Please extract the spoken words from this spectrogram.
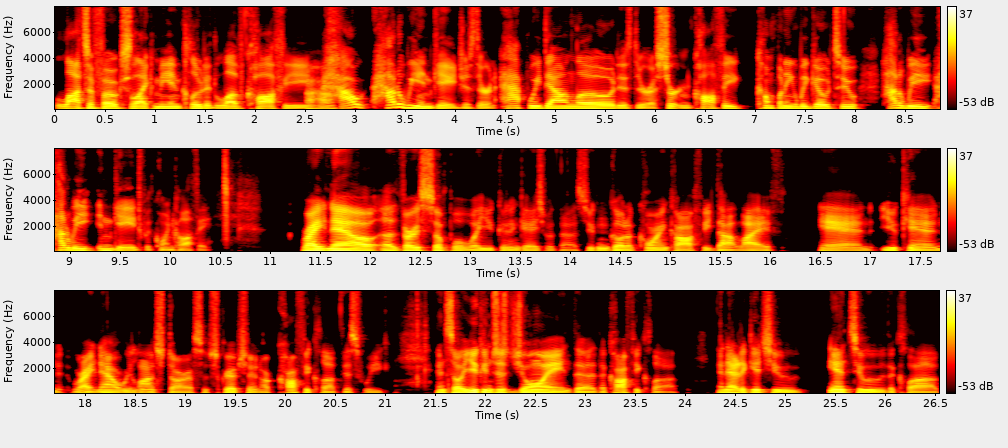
lots of folks like me included love coffee. Uh-huh. how how do we engage? Is there an app we download? Is there a certain coffee company we go to? How do we how do we engage with coin coffee? Right now a very simple way you can engage with us. You can go to coincoffee.life and you can right now we launched our subscription our coffee club this week. And so you can just join the the coffee club and that'll get you into the club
